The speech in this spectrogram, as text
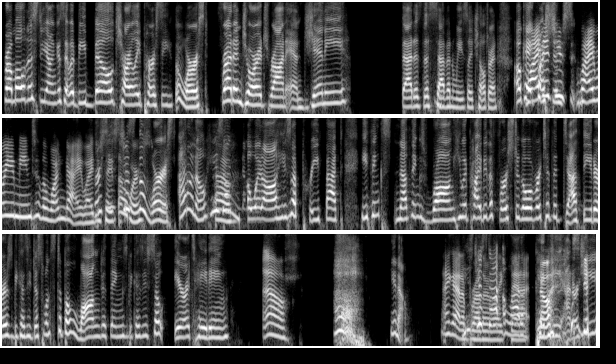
From oldest to youngest, it would be Bill, Charlie, Percy, the worst, Fred and George, Ron, and Ginny. That is the seven Weasley children. Okay. why question. did you? Why were you mean to the one guy? Why'd you say Percy's it's just the worst? the worst. I don't know. He's Oh. a know-it-all. He's a prefect. He thinks nothing's wrong. He would probably be the first to go over to the Death Eaters because he just wants to belong to things because he's so irritating. Oh, you know, I got a He's just brother got like a lot of that. No, pick-me energy.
